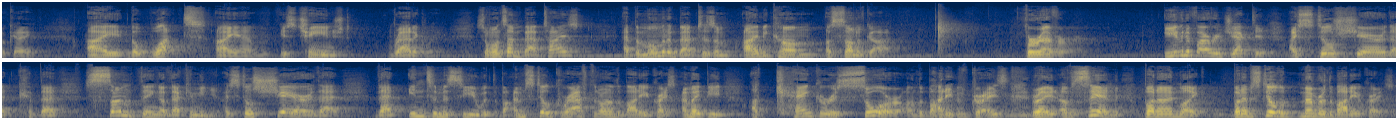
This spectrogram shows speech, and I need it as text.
Okay? I, the what I am is changed radically. So, once I'm baptized, at the moment of baptism, I become a son of God forever. Even if I reject it, I still share that, that something of that communion. I still share that, that intimacy with the body. I'm still grafted onto the body of Christ. I might be a cankerous sore on the body of Christ, right, of sin, but I'm like, but I'm still the member of the body of Christ.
